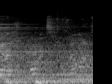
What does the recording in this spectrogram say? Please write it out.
Someone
